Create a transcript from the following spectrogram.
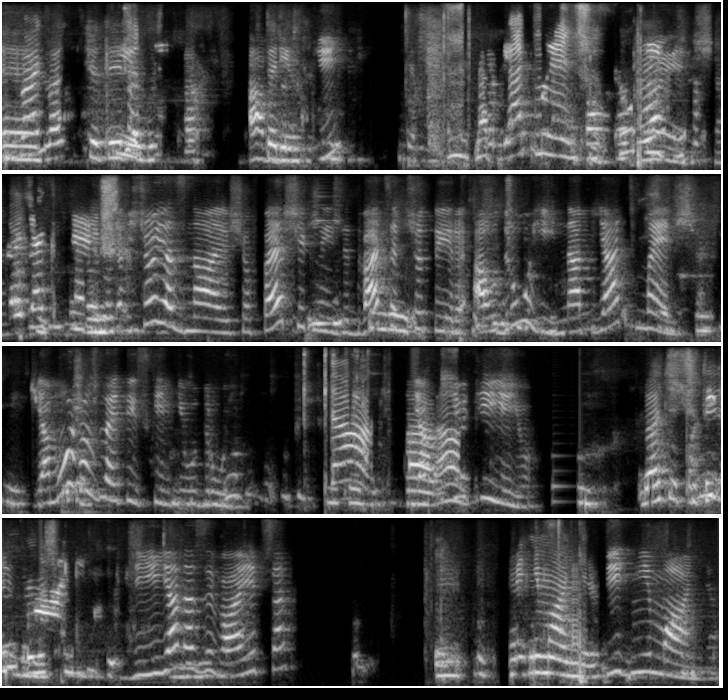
Е, 24 листа. А в другій На п'ять менше. менше. Якщо я знаю, що в першій книзі 24, а у другій на 5 менше, я можу знайти, скільки у другій? Так. Якою дією? 24 Дія називається віднімання. піднімання.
